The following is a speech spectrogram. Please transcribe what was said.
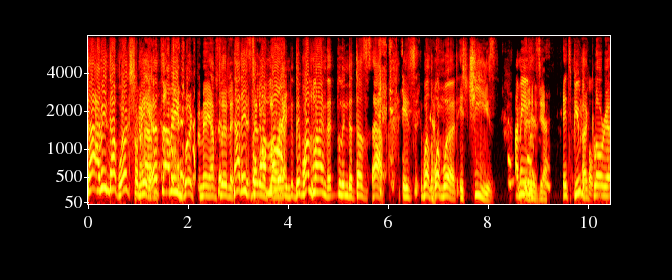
That, I mean, that works for me. Um, That's- I mean, It worked for me, absolutely. that is the Tell you what, one line. The one line that Linda does have is well, the one word is cheese. I mean, It is, yeah. It's Uh, beautiful. Gloria,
